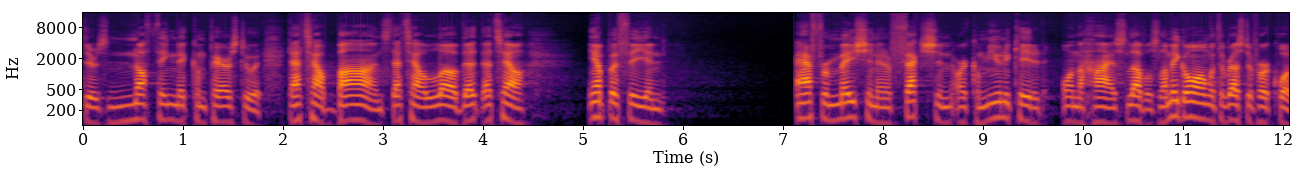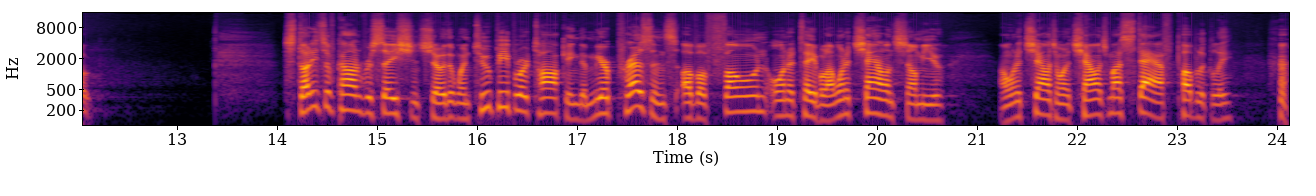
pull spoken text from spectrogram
there's nothing that compares to it. That's how bonds, that's how love, that, that's how empathy and affirmation and affection are communicated on the highest levels. Let me go on with the rest of her quote. Studies of conversation show that when two people are talking, the mere presence of a phone on a table, I want to challenge some of you. I want to challenge, I want to challenge my staff publicly.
